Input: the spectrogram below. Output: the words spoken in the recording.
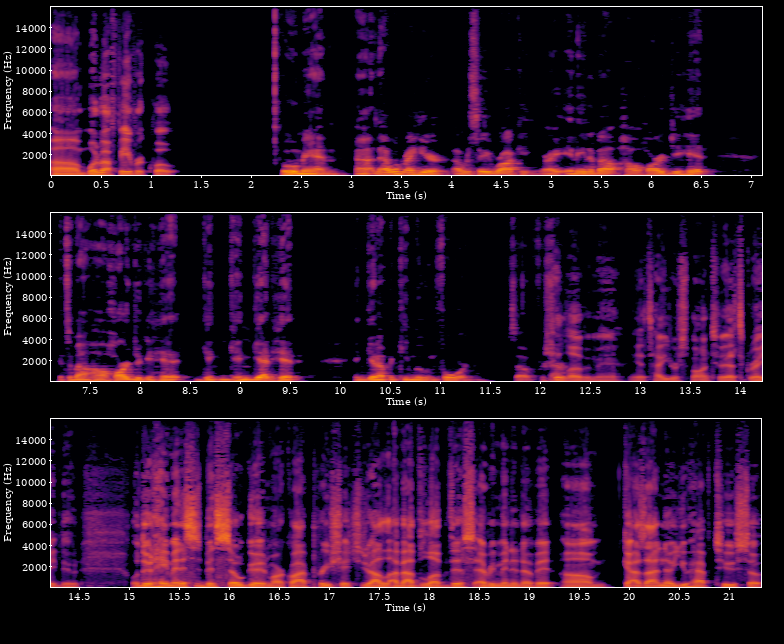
Um, what about favorite quote? Oh man, uh, that one right here. I would say Rocky. Right. It ain't about how hard you hit. It's about how hard you can hit, can, can get hit, and get up and keep moving forward. So for sure, I love it, man. Yeah, it's how you respond to it. That's great, dude. Well, dude, hey man, this has been so good, Marco. I appreciate you. I, have I've loved this every minute of it, um, guys. I know you have too. So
